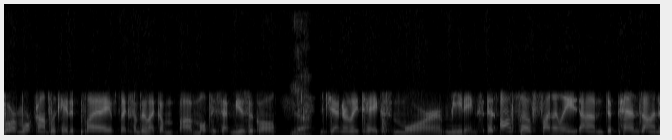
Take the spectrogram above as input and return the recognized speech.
for a more complicated play, like something like a, a multi-set musical, Yeah. generally takes more meetings. It also, funnily, um, depends on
